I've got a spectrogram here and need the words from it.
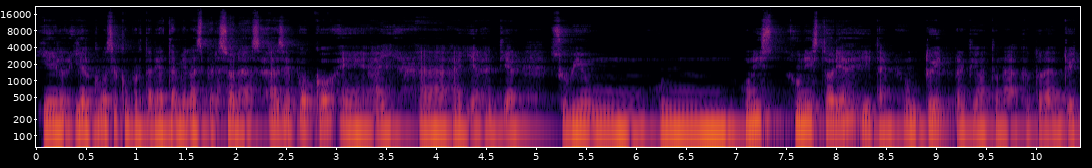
y el, cómo se comportarían también las personas. Hace poco, eh, ayer, antier, subí un, una historia y un tweet, prácticamente una captura de un tweet,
